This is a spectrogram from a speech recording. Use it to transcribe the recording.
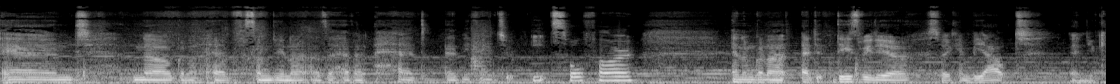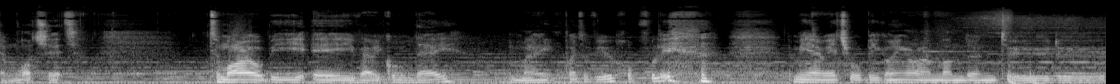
And now I'm gonna have some dinner as I haven't had anything to eat so far. And I'm gonna edit this video so it can be out and you can watch it. Tomorrow will be a very cool day, my point of view, hopefully. Me and Rich will be going around London to do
